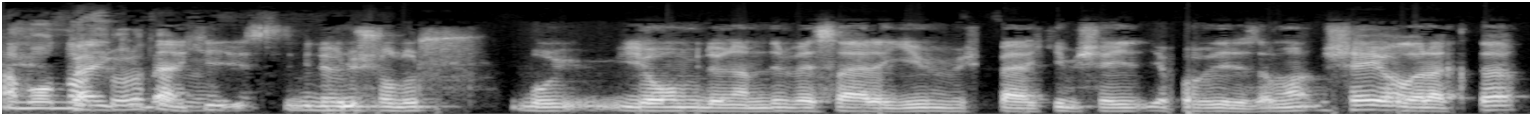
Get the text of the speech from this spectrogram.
Ama ondan belki, sonra belki tabii... bir dönüş olur. Bu yoğun bir dönemdir vesaire gibi bir, belki bir şey yapabiliriz ama şey olarak da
